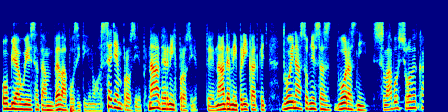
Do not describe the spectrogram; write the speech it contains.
objavuje sa tam veľa pozitívneho. Sedem prozieb, nádherných prozieb. To je nádherný príklad, keď dvojnásobne sa zdôrazní slabosť človeka,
